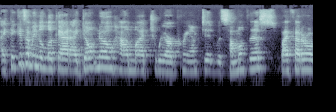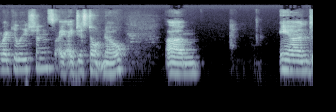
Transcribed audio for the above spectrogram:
I think it's something to look at. I don't know how much we are preempted with some of this by federal regulations. I, I just don't know. Um, and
